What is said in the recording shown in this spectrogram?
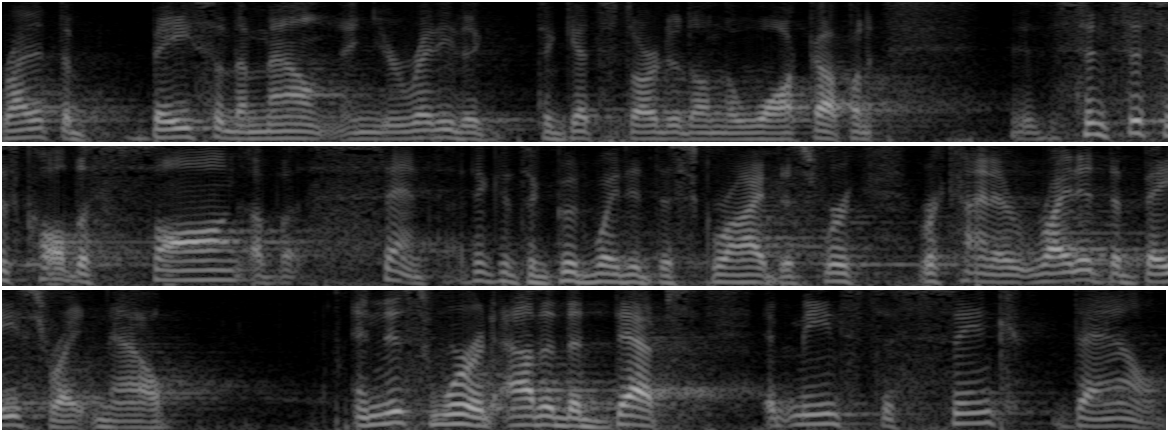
right at the base of the mountain and you're ready to, to get started on the walk up. And since this is called the Song of Ascent, I think it's a good way to describe this. We're, we're kind of right at the base right now. And this word, out of the depths, it means to sink down.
